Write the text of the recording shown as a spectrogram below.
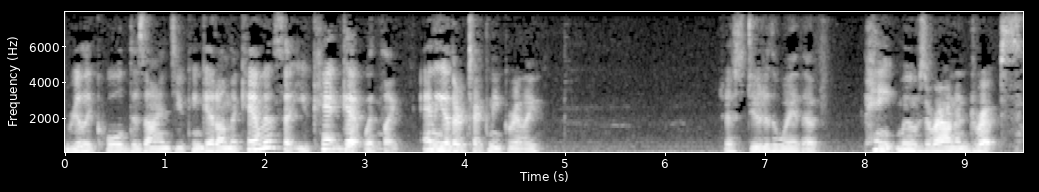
really cool designs you can get on the canvas that you can't get with like any other technique really. Just due to the way the paint moves around and drips.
